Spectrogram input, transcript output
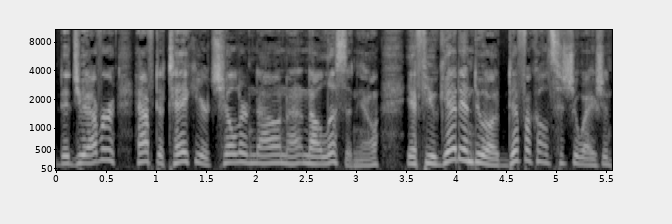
Did you ever have to take your children down? Now, listen, you know, if you get into a difficult situation,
